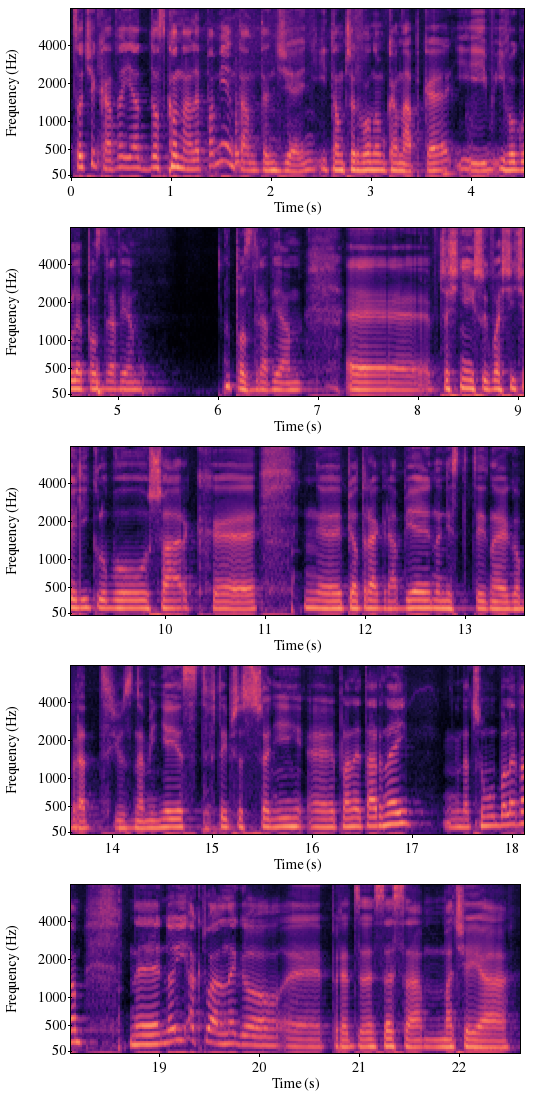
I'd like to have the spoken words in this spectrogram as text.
co ciekawe, ja doskonale pamiętam ten dzień i tą czerwoną kanapkę i, i w ogóle pozdrawiam Pozdrawiam e, wcześniejszych właścicieli klubu Shark, e, e, Piotra Grabie. No niestety no, jego brat już z nami nie jest w tej przestrzeni e, planetarnej, na czym ubolewam. E, no i aktualnego e, prezesa Macieja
